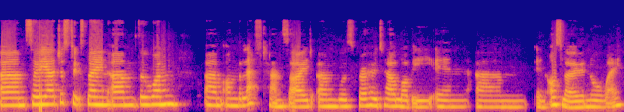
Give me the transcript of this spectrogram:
Um, so yeah, just to explain, um, the one um, on the left-hand side um, was for a hotel lobby in um, in Oslo in Norway,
